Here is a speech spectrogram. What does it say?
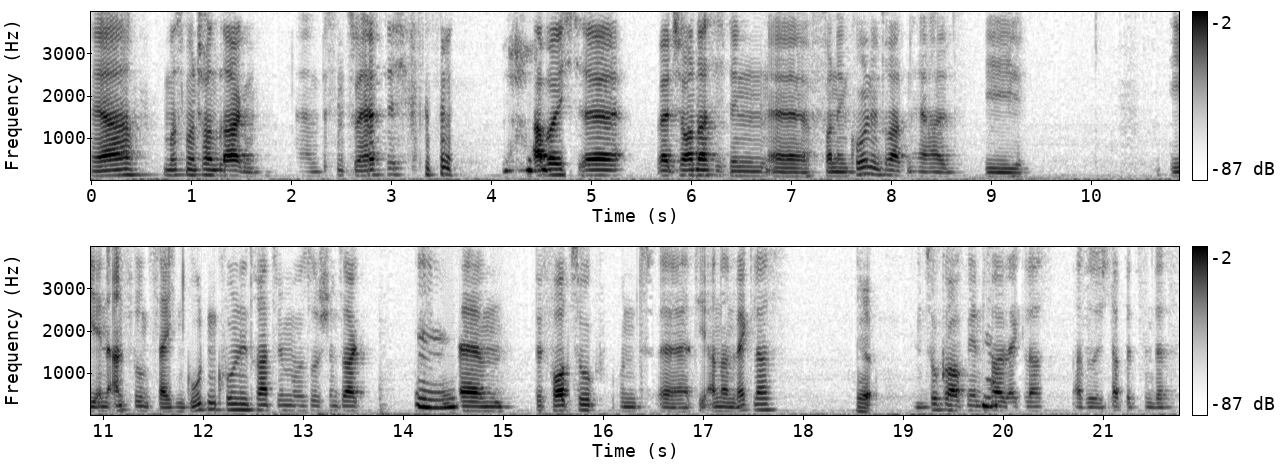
Ja, muss man schon sagen. Ein bisschen zu heftig. Aber ich äh, werde schauen, dass ich den äh, von den Kohlenhydraten her halt die, die in Anführungszeichen guten Kohlenhydrate, wie man so schön sagt, Mhm. ähm, bevorzug und äh, die anderen weglasse. Ja. Den Zucker auf jeden Ja. Fall weglasse. Also ich habe jetzt in letzter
